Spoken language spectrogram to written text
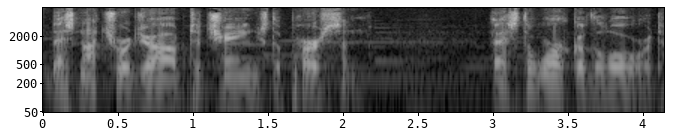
that's not your job to change the person. That's the work of the Lord.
